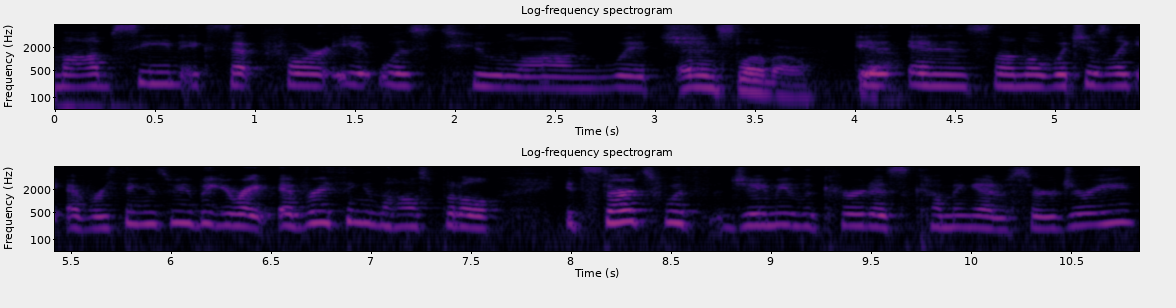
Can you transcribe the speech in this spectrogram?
mob scene except for it was too long, which And in slow mo. It, and in slow mo, which is like everything is me. But you're right, everything in the hospital. It starts with Jamie Lee Curtis coming out of surgery,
